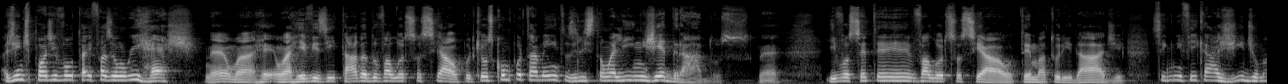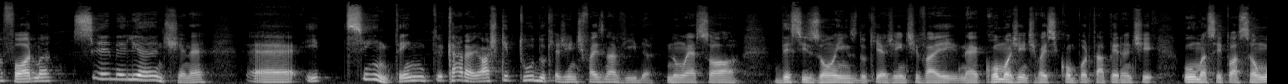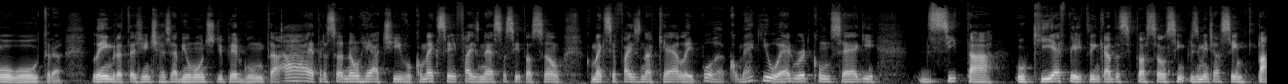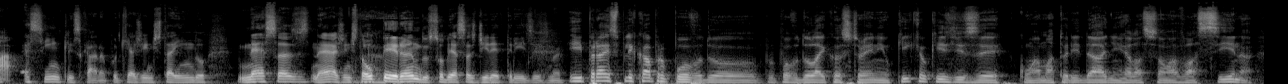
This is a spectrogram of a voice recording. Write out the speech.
a gente pode voltar e fazer um rehash, né? Uma, uma revisitada do valor social, porque os comportamentos, eles estão ali engedrados, né? E você ter valor social, ter maturidade, significa agir de uma forma semelhante, né? É, e sim, tem. Cara, eu acho que tudo que a gente faz na vida não é só decisões do que a gente vai, né? Como a gente vai se comportar perante uma situação ou outra. Lembra, a gente recebe um monte de pergunta. Ah, é pra ser não reativo. Como é que você faz nessa situação? Como é que você faz naquela? E, porra, como é que o Edward consegue citar o que é feito em cada situação simplesmente assim, pá, é simples, cara, porque a gente tá indo nessas, né, a gente tá operando sob essas diretrizes, né? E para explicar para o povo do pro povo do Like Us Training o que, que eu quis dizer com a maturidade em relação à vacina,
